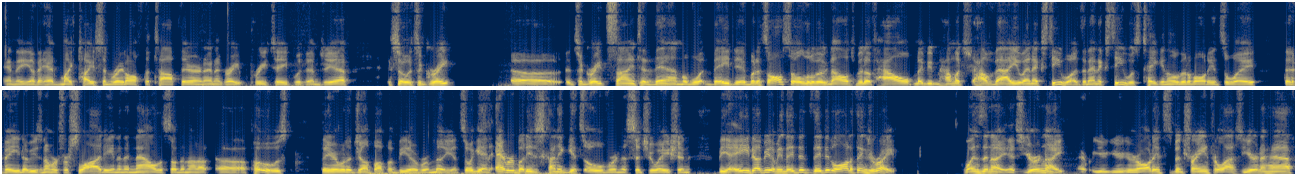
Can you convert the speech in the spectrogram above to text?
And they, you know, they had Mike Tyson right off the top there, and, and a great pre-tape with MJF. So it's a great uh, it's a great sign to them of what they did, but it's also a little bit of acknowledgement of how maybe how much how value NXT was. That NXT was taking a little bit of audience away. That if AEW's numbers were sliding, and then now all of a sudden they're not uh, opposed, they're able to jump up and be over a million. So again, everybody just kind of gets over in this situation. But yeah, AEW, I mean, they did they did a lot of things right. Wednesday night, it's your night. Your, your audience has been trained for the last year and a half.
